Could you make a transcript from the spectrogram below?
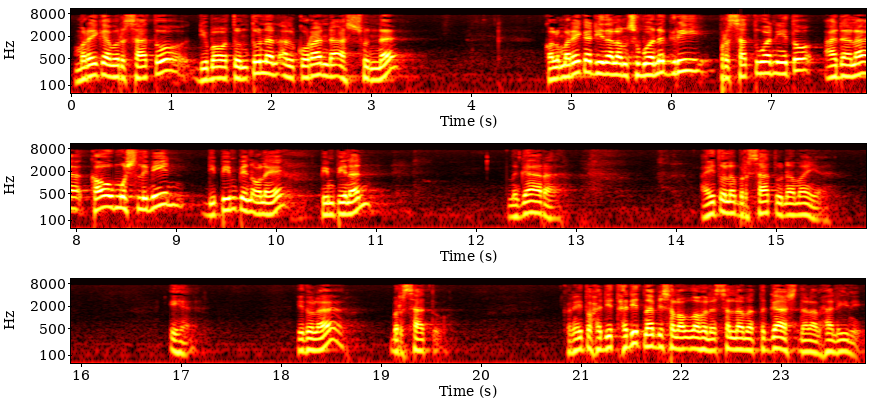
mereka bersatu di bawah tuntunan Al-Quran dan As-Sunnah. Kalau mereka di dalam sebuah negeri, persatuan itu adalah kaum muslimin dipimpin oleh pimpinan negara. Ah, itulah bersatu namanya. Iya. Itulah bersatu. Karena itu hadith-hadith Nabi Shallallahu Alaihi Wasallam tegas dalam hal ini.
